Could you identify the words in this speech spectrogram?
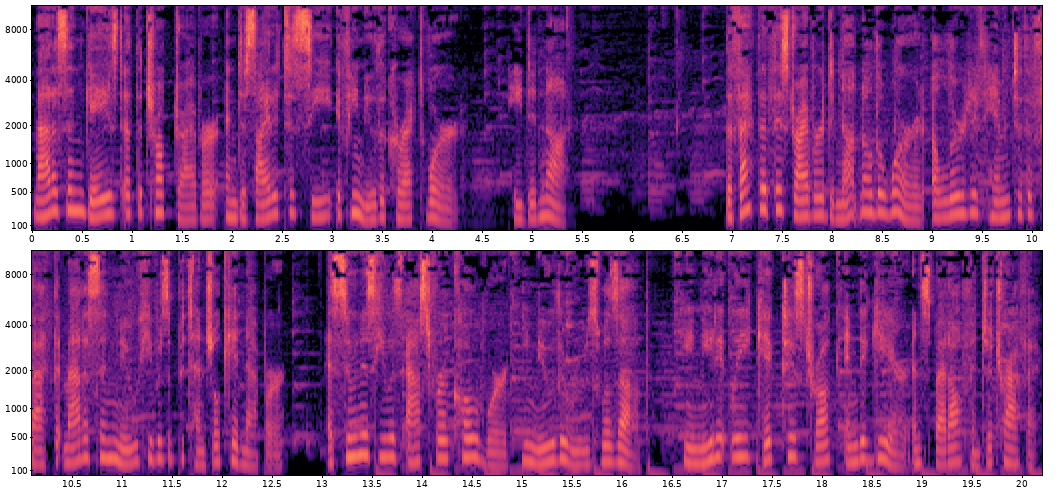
Madison gazed at the truck driver and decided to see if he knew the correct word. He did not. The fact that this driver did not know the word alerted him to the fact that Madison knew he was a potential kidnapper. As soon as he was asked for a code word, he knew the ruse was up. He immediately kicked his truck into gear and sped off into traffic.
